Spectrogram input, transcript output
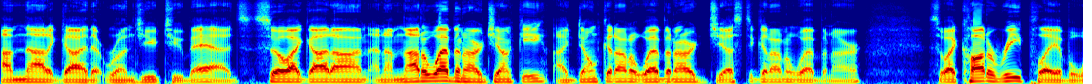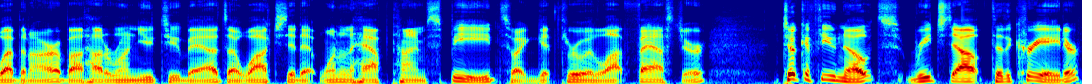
I'm not a guy that runs YouTube ads. So I got on, and I'm not a webinar junkie. I don't get on a webinar just to get on a webinar. So I caught a replay of a webinar about how to run YouTube ads. I watched it at one and a half times speed so I could get through it a lot faster. Took a few notes, reached out to the creator,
